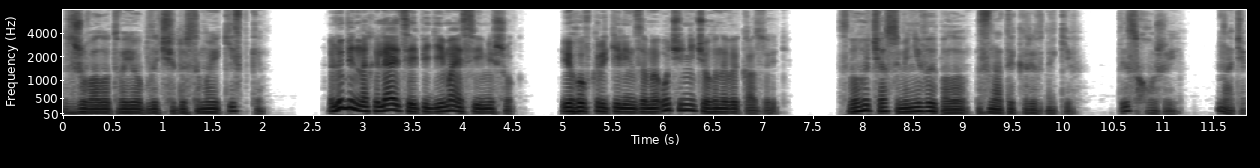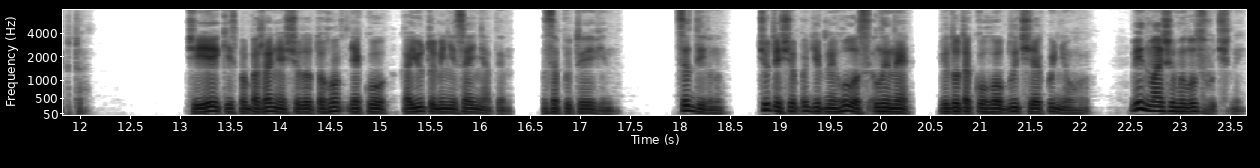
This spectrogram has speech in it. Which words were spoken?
зжувало твоє обличчя до самої кістки? Любін нахиляється і підіймає свій мішок. Його вкриті лінзами очі нічого не виказують. Свого часу мені випало знати кривдників. Ти схожий, начебто. Чи є якісь побажання щодо того, яку каюту мені зайняти? запитує він. Це дивно. Чути, що подібний голос лине від отакого обличчя, як у нього. Він майже милозвучний.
